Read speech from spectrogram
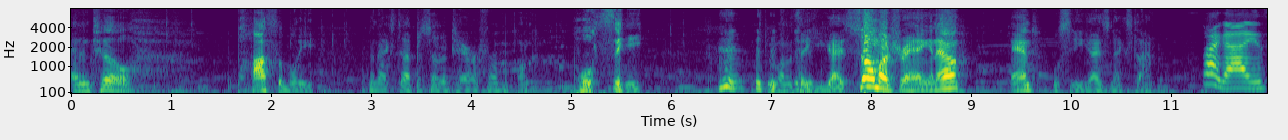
And until possibly the next episode of TerraFirmaPunk, we'll see. we want to thank you guys so much for hanging out, and we'll see you guys next time. Bye, guys.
